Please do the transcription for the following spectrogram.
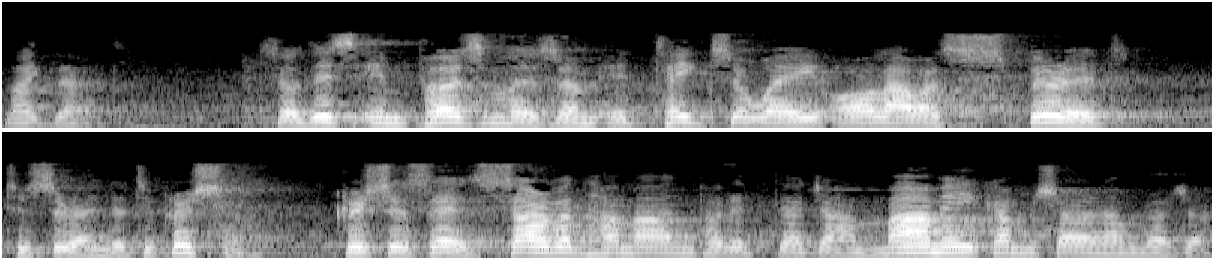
like that. So this impersonalism, it takes away all our spirit to surrender to Krishna. Krishna says, Sarvadhaman parityaja mamekam sharanam raja.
